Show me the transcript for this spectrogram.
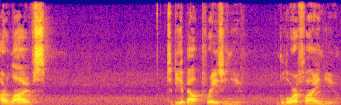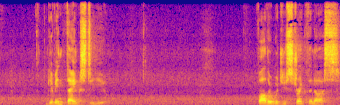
our lives to be about praising you, glorifying you, giving thanks to you. Father, would you strengthen us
